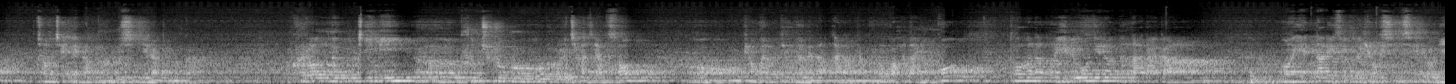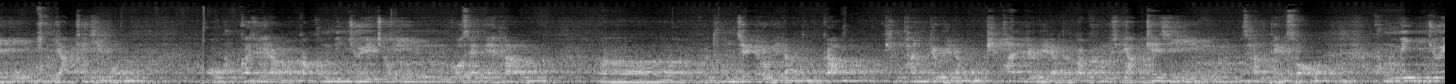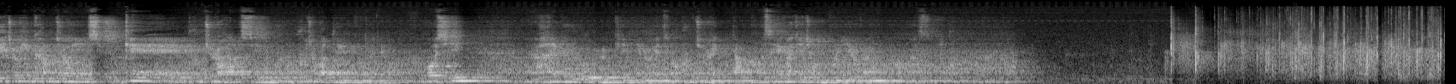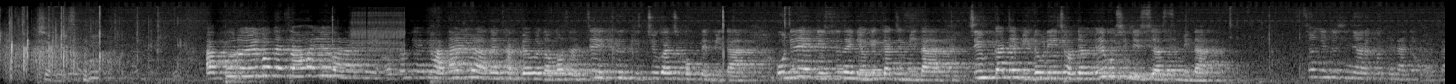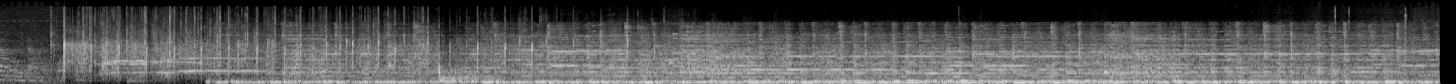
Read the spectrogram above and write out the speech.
대한 불신이라든가 그런 느낌이 어, 분출구를 찾아서 어, 평안 평면에 나타난다 그런 거 하나 있고 또 하나는 일본이라는 나라가 어, 옛날에 있었던 혁신 세력이 약해지고 어, 국가주의라고 할까 국민주의적인 것에 대한 어, 그 통제력이라든가 비판력이라고 비판력이라든가 그런 것이 약해진 상태에서 국민주의적인 감정이 쉽게 분출할 수 있는 그런 구조가. 그 것이 한류를 계기로 해서 분출했다. 그 세 가지 정도 이유가 있는 것 같습니다. 앞으로 일본에서 한류 바람이 어떻게 반한류라는 장벽을 넘어설지 그 기추가 주목됩니다. 오늘의 뉴스는 여기까지입니다. 지금까지 미도리 저녁 7시 뉴스였습니다. 시청해주신 여러분 대단히 감사합니다.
